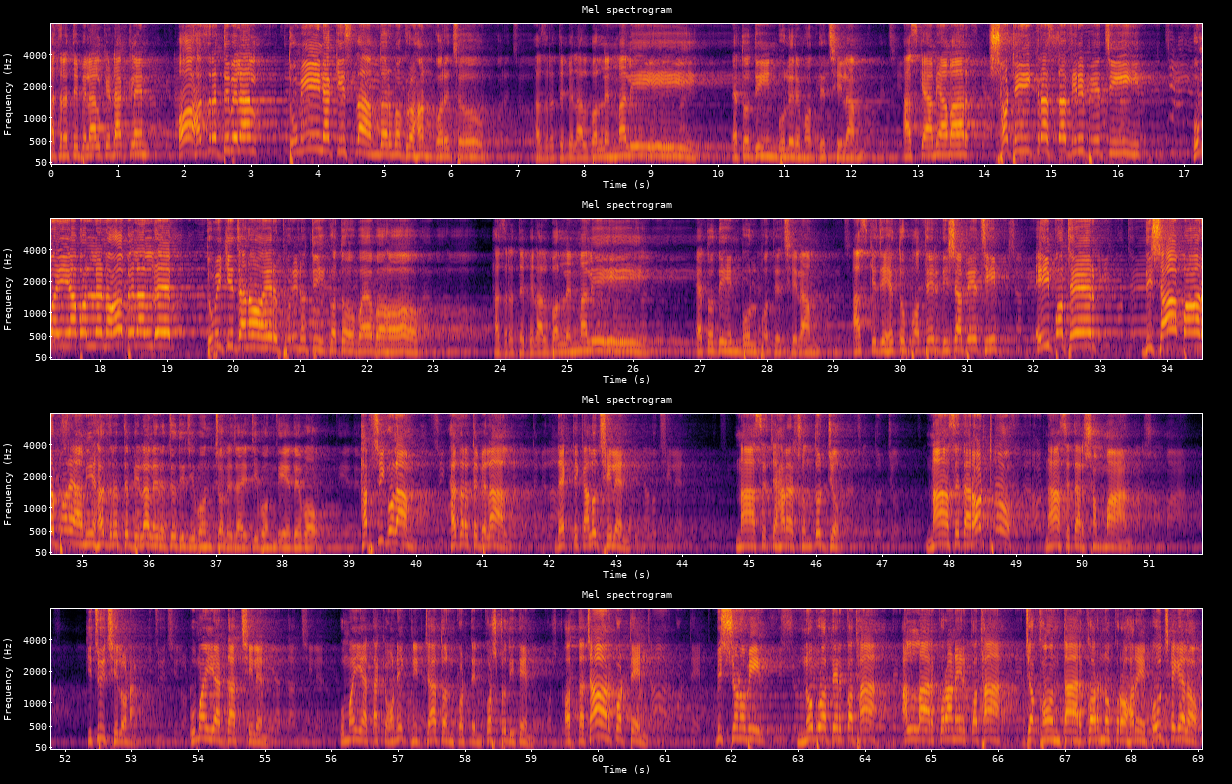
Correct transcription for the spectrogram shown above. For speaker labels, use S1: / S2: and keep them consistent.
S1: হজরতে বেলালকে ডাকলেন, ও হজরতে বেলাল, তুমি নাকি ইসলাম ধর্ম গ্রহণ করেছ? হজরতে বেলাল বললেন, মালিক, এতদিন ভুলের মধ্যে ছিলাম। আজকে আমি আমার সঠিক রাস্তা ফিরে পেয়েছি। উমাইয়া বললেন, ও বেলাল রে, তুমি কি জানো এর পরিণতি কত ভয়াবহ? হাজরতে বেলাল বললেন, মালিক, এতদিন ভুল পথে ছিলাম। আজকে যেহেতু পথের দিশা পেয়েছি, এই পথের দিশা পাওয়ার পরে আমি হাজরতে বেলালের যদি জীবন চলে যায়, জীবন দিয়ে দেব। হাফসি গোলাম হাজরতে বেলাল দেখতে কালো ছিলেন। না আছে চেহারার সৌন্দর্য, না আছে তার অর্থ, না আছে তার সম্মান। কিছুই ছিল না। উমাইয়ার দাঁত ছিলেন। উমাইয়া তাকে অনেক নির্যাতন করতেন, কষ্ট দিতেন। অত্যাচার করতেন। বিশ্বনবীর নবতের কথা, আল্লাহর কোরআনের কথা যখন তার কর্ণক্রহরে পৌঁছে গেল,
